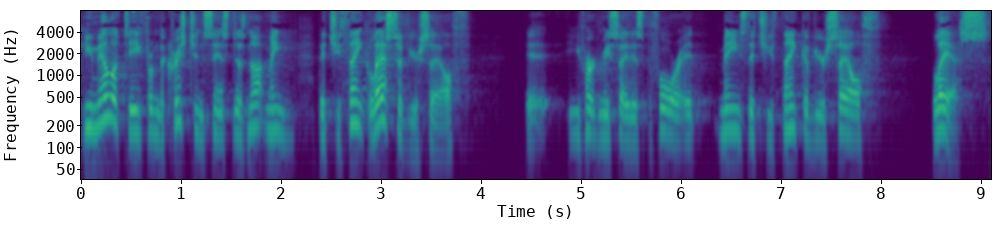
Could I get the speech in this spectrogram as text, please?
humility from the Christian sense does not mean that you think less of yourself. It, you've heard me say this before. It means that you think of yourself less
